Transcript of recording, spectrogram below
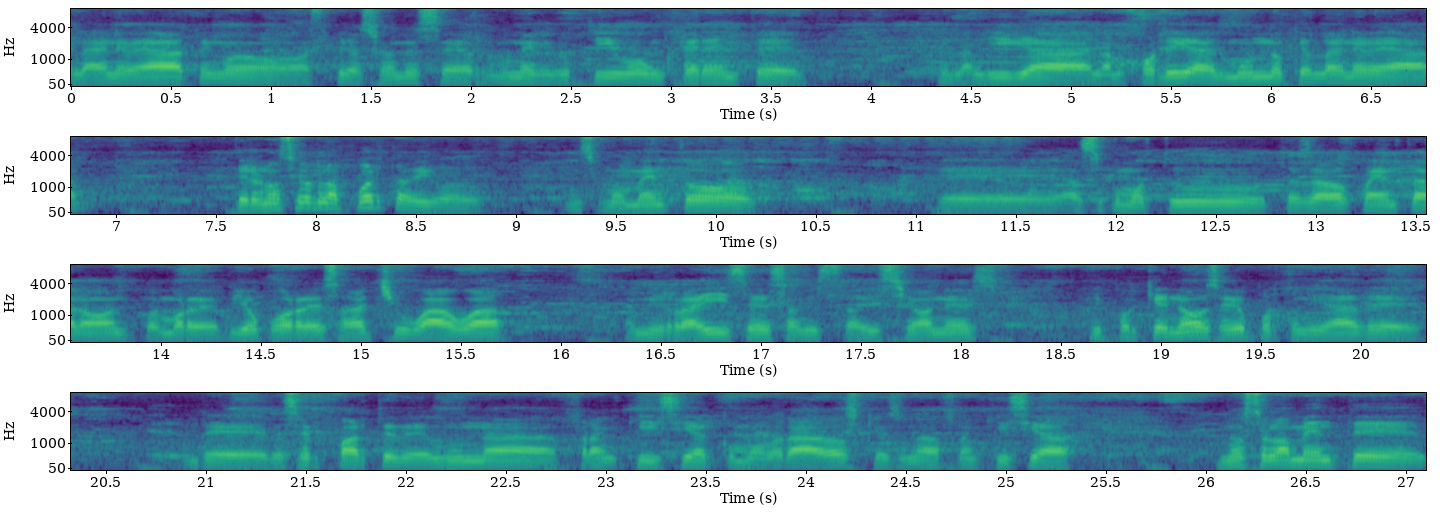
en la NBA, tengo aspiración de ser un ejecutivo, un gerente en la liga, en la mejor liga del mundo que es la NBA, pero no cierro la puerta, digo, en su momento, eh, así como tú te has dado cuenta, ¿no? Podemos, yo puedo regresar a Chihuahua, a mis raíces, a mis tradiciones, y por qué no, si hay oportunidad de, de, de ser parte de una franquicia como Dorados, que es una franquicia no solamente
